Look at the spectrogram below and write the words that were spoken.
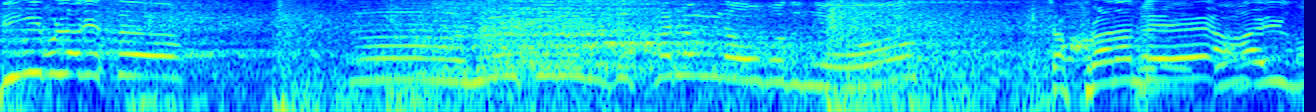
링이 불나겠어요. 자, 이럴 때는 이제 타령이 나오거든요. 자, 불안한데. 아이고.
